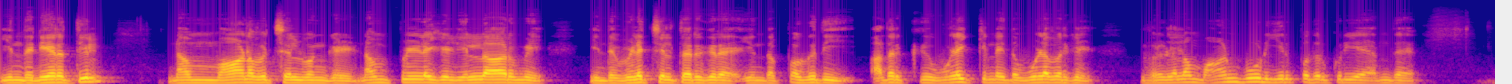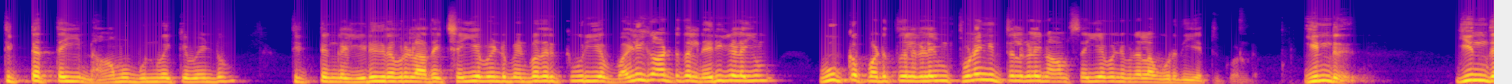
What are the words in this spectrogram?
இந்த நேரத்தில் நம் மாணவ செல்வங்கள் நம் பிள்ளைகள் எல்லாருமே இந்த விளைச்சல் தருகிற இந்த பகுதி அதற்கு உழைக்கின்ற இந்த உழவர்கள் இவர்களெல்லாம் மாண்போடு இருப்பதற்குரிய அந்த திட்டத்தை நாமும் முன்வைக்க வேண்டும். திட்டங்கள் இடுகிறவர்கள் அதை செய்ய வேண்டும் என்பதற்குரிய வழிகாட்டுதல் நெறிகளையும் ஊக்கப்படுத்துதல்களையும் துணை நிற்றல்களையும் நாம் செய்ய வேண்டும் என்றெல்லாம் உறுதியேற்றுக்கொண்டு இன்று இந்த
